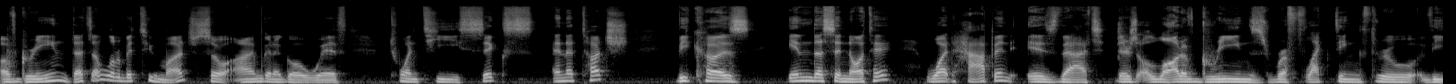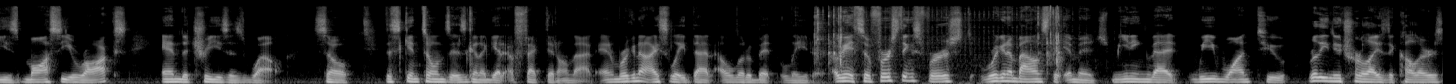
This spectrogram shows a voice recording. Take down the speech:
of green. That's a little bit too much. So I'm going to go with 26 and a touch because in the cenote, what happened is that there's a lot of greens reflecting through these mossy rocks and the trees as well. So the skin tones is to get affected on that. And we're to isolate that a little bit later. Okay, so first things first, we're to balance the image, meaning that we want to really neutralize the colors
